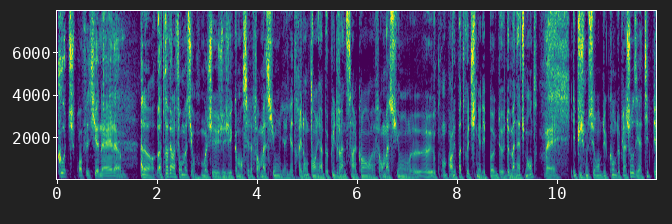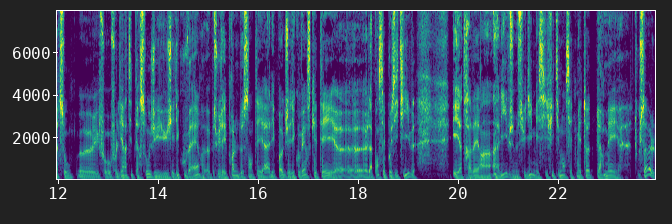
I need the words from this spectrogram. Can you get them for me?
coach professionnel? Alors, à travers la formation. Moi, j'ai- commencé la formation il y, a, il y a très longtemps, il y a un peu plus de 25 ans, euh, formation, euh, on parlait pas de coaching à l'époque, de, de management. Ouais. Et puis, je me suis rendu compte de plein de choses. Et à titre perso, euh, il faut, faut le dire, à titre perso, j'ai découvert, euh, parce que j'avais des problèmes de santé à l'époque, j'ai découvert ce qu'était euh, la pensée positive. Et à travers un, un livre, je me suis dit, mais si effectivement cette méthode permet euh, tout seul,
